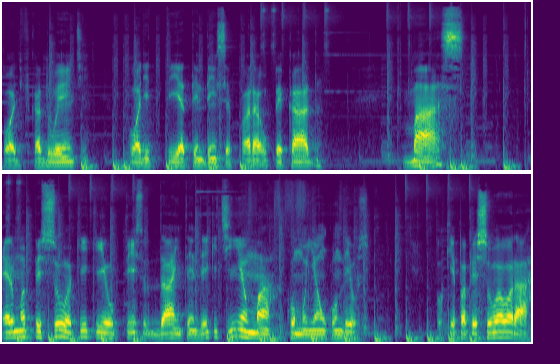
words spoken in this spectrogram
pode ficar doente, pode ter a tendência para o pecado, mas era uma pessoa aqui que o texto dá a entender que tinha uma comunhão com Deus. Porque para a pessoa orar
